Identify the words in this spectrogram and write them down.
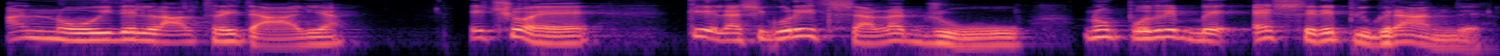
a noi dell'altra Italia, e cioè che la sicurezza laggiù non potrebbe essere più grande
